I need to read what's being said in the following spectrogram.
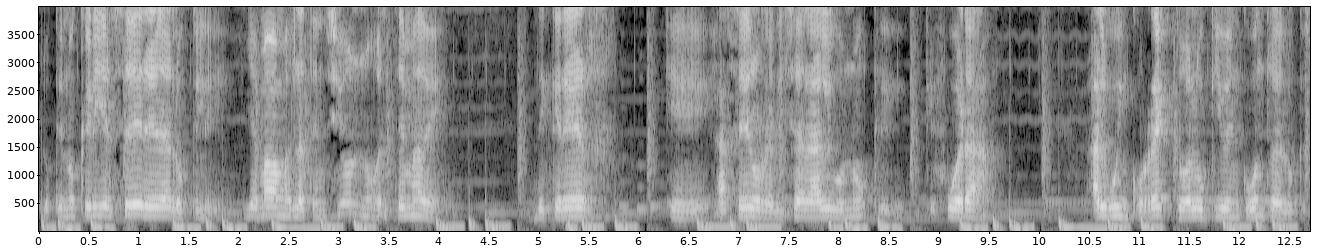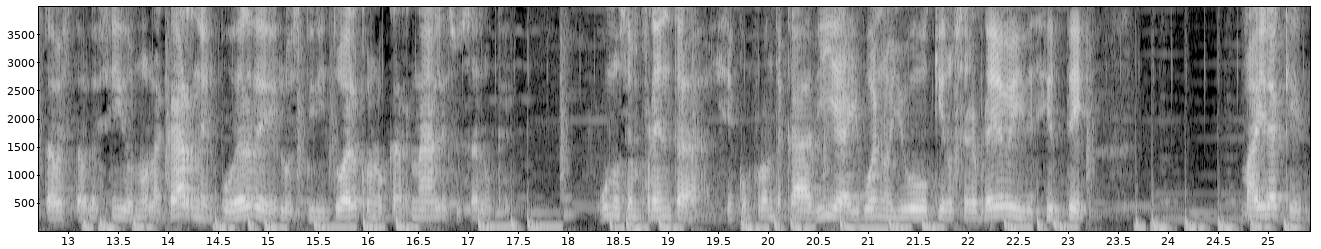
lo que no quería hacer era lo que le llamaba más la atención, ¿no? el tema de, querer eh, hacer o realizar algo ¿no? que, que fuera algo incorrecto, algo que iba en contra de lo que estaba establecido, ¿no? La carne, el poder de lo espiritual con lo carnal, eso es algo que uno se enfrenta y se confronta cada día. Y bueno, yo quiero ser breve y decirte, Mayra, que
